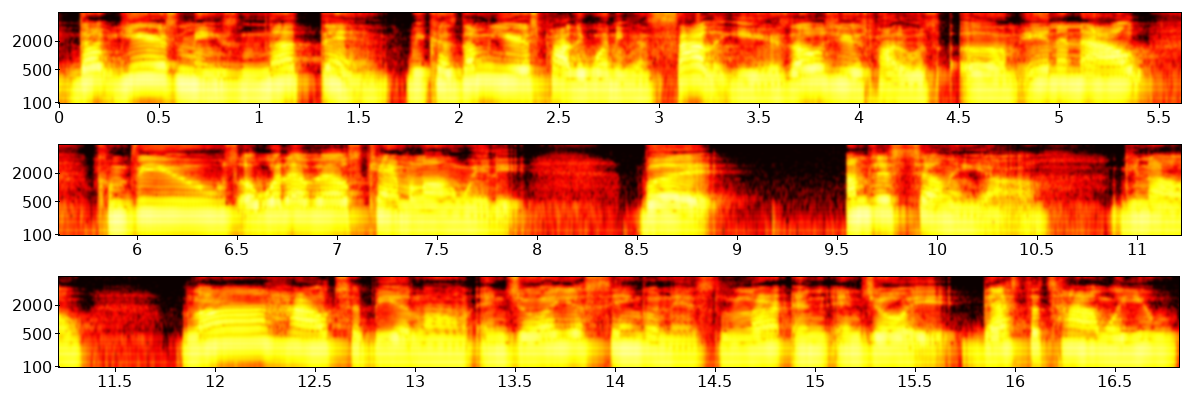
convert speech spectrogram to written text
don't, years means nothing because them years probably weren't even solid years. Those years probably was um in and out, confused or whatever else came along with it. But I'm just telling y'all, you know, Learn how to be alone. Enjoy your singleness. Learn and enjoy it. That's the time where you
